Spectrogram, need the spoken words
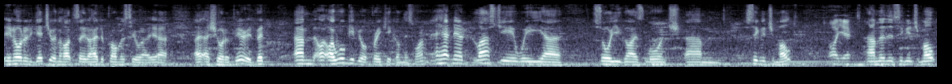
in order to get you in the hot seat, I had to promise you a, uh, a, a shorter period. But um, I, I will give you a free kick on this one. How- Now, last year we uh, saw you guys launch um, Signature Malt. oh yeah. Um, the, Signature Malt.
